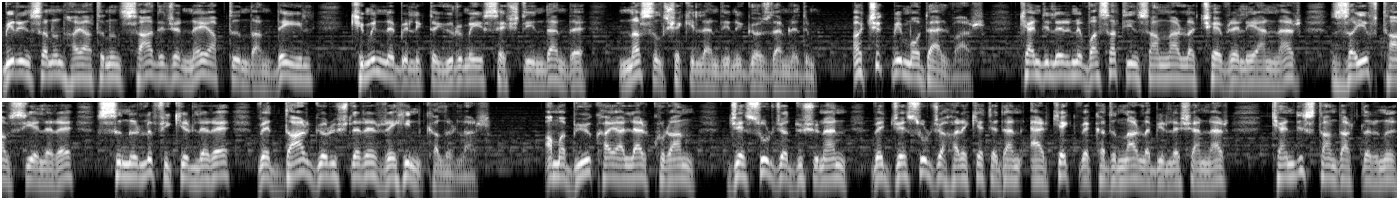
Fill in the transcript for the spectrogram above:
bir insanın hayatının sadece ne yaptığından değil, kiminle birlikte yürümeyi seçtiğinden de nasıl şekillendiğini gözlemledim. Açık bir model var. Kendilerini vasat insanlarla çevreleyenler, zayıf tavsiyelere, sınırlı fikirlere ve dar görüşlere rehin kalırlar. Ama büyük hayaller kuran, cesurca düşünen ve cesurca hareket eden erkek ve kadınlarla birleşenler kendi standartlarını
